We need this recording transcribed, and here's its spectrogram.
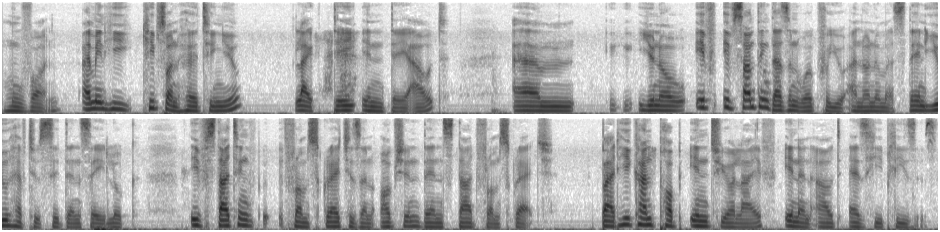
move on? I mean he keeps on hurting you like day in day out. Um you know if if something doesn't work for you anonymous then you have to sit and say look if starting from scratch is an option then start from scratch. But he can't pop into your life in and out as he pleases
